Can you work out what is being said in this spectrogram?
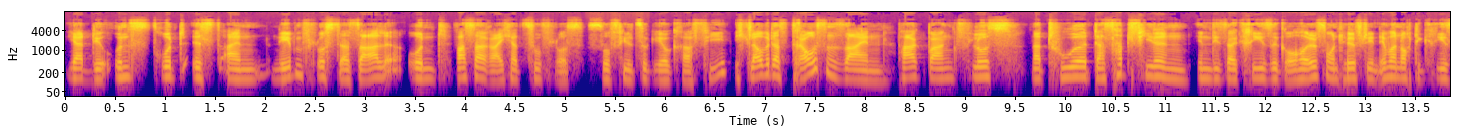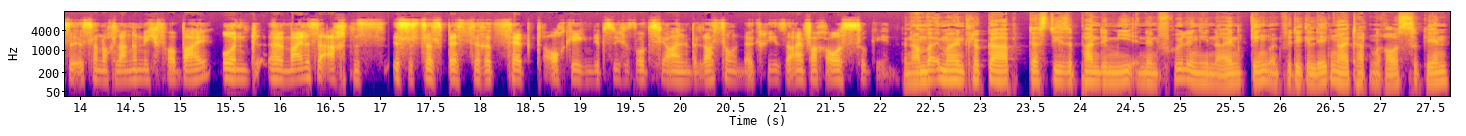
Ja, die Unstrut ist ein Nebenfluss der Saale und wasserreicher Zufluss. So viel zur Geografie. Ich glaube, das Draußensein, Parkbank, Fluss, Natur, das hat vielen in dieser Krise geholfen und hilft ihnen immer noch. Die Krise ist ja noch lange nicht vorbei. Und äh, meines Erachtens ist es das beste Rezept, auch gegen die psychosozialen Belastungen der Krise einfach rauszugehen. Dann haben wir immerhin Glück gehabt, dass diese Pandemie in den Frühling hineinging und wir die die Gelegenheit hatten, rauszugehen.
